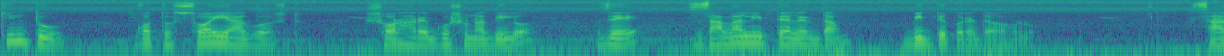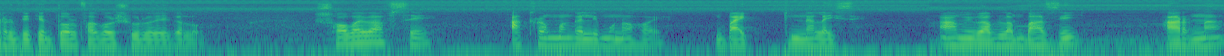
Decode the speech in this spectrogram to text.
কিন্তু গত ছয়ই আগস্ট সরহারে ঘোষণা দিল যে জ্বালানি তেলের দাম বৃদ্ধি করে দেওয়া হলো। চারিদিকে দোলফাগর শুরু হয়ে গেল। সবাই ভাবছে, আকরাম বাঙালি মনে হয় বাইক কিনা লাইছে। আমি ভাবলাম বাজি, আর না,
